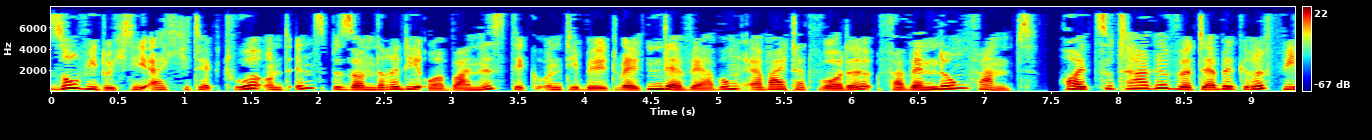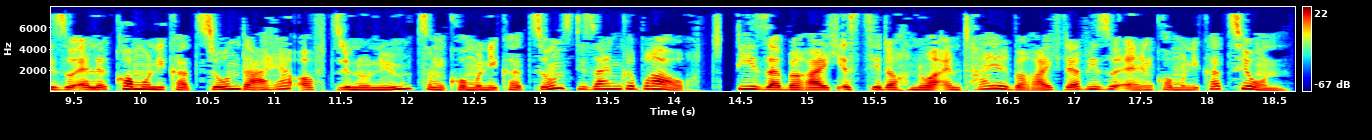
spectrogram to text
sowie durch die Architektur und insbesondere die Urbanistik und die Bildwelten der Werbung erweitert wurde, Verwendung fand Heutzutage wird der Begriff visuelle Kommunikation daher oft synonym zum Kommunikationsdesign gebraucht. Dieser Bereich ist jedoch nur ein Teilbereich der visuellen Kommunikation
